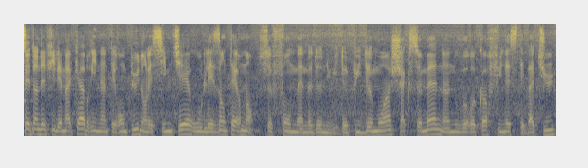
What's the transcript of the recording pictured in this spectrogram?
C'est un défilé macabre ininterrompu dans les cimetières où les enterrements se font même de nuit. Depuis deux mois, chaque semaine, un nouveau record funeste est battu.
